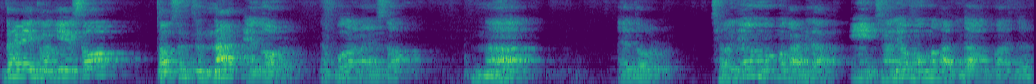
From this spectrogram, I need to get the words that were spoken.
그 다음에 거기에서 doesn't not at all 뭐가 나왔어? not at all 전혀 뭐뭐가 아니다. 이 전혀 뭐뭐가 아니다 그 말이다.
